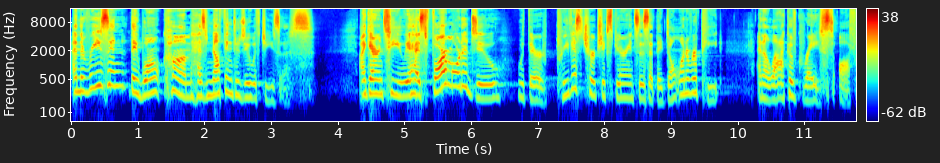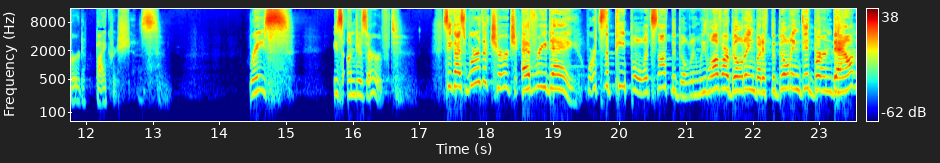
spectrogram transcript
And the reason they won't come has nothing to do with Jesus. I guarantee you, it has far more to do with their previous church experiences that they don't want to repeat and a lack of grace offered by Christians. Grace is undeserved. See, guys, we're the church every day. It's the people, it's not the building. We love our building, but if the building did burn down,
